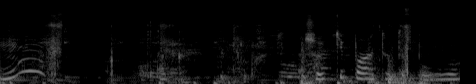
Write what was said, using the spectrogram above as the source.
М, Так. А що типа тут було?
